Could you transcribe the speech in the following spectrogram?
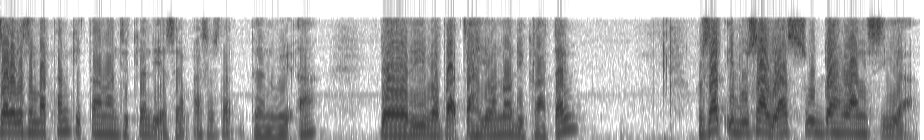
Masih ada kesempatan kita lanjutkan di SMS Ustaz dan WA dari Bapak Cahyono di Klaten. Ustaz, ibu saya sudah lansia.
